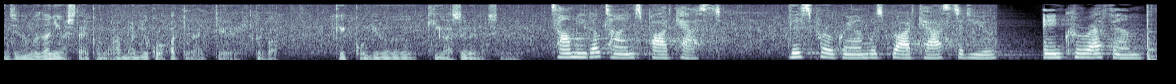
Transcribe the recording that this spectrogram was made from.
自分が何がしたいかもあんまりよく分かってないっていう人が結構いう気がするんですよね Tomito Times Podcast. This program was broadcasted you, Anchor FM.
